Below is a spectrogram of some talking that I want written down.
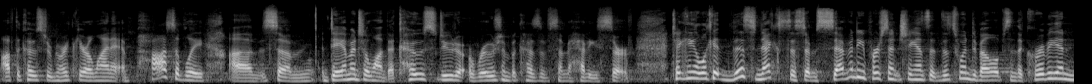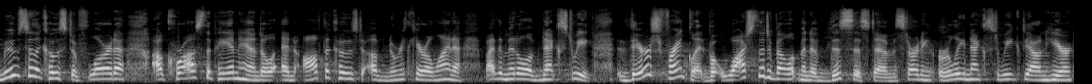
off the coast of North Carolina and possibly um, some damage along the coast due to erosion because of some heavy surf. Taking a look at this next system, 70% chance that this one develops in the Caribbean, moves to the coast of Florida, across the panhandle, and off the coast of North Carolina by the middle of next week. There's Franklin, but watch the development of this system starting early next week down here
